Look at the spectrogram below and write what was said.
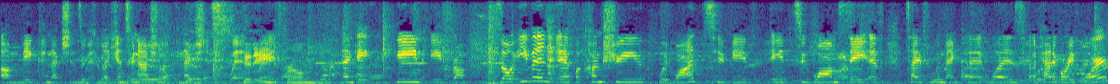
um, make connections Make with, connections, like international yeah, connections yeah. with. Get aid from. Yeah. and get, gain aid from. So even if a country would want to give aid to Guam, say if Typhoon Mangkhut was a Category 4,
